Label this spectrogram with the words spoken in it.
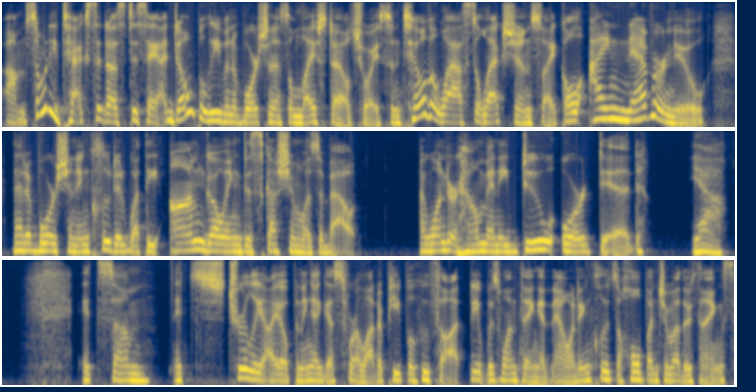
Um, somebody texted us to say, I don't believe in abortion as a lifestyle choice. Until the last election cycle, I never knew that abortion included what the ongoing discussion was about. I wonder how many do or did. Yeah. It's um it's truly eye opening, I guess, for a lot of people who thought it was one thing and now it includes a whole bunch of other things.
